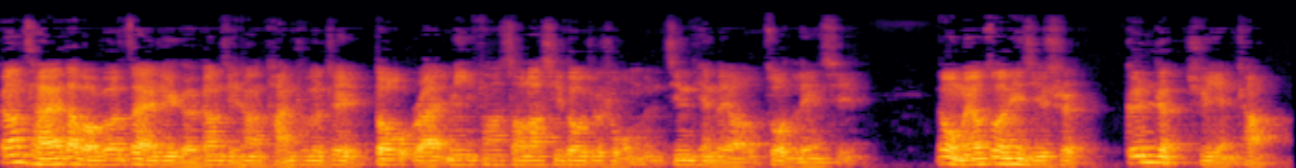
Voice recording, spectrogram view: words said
刚才大宝哥在这个钢琴上弹出的这哆来咪发嗦拉西哆，就是我们今天的要做的练习。那我们要做的练习是跟着去演唱，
